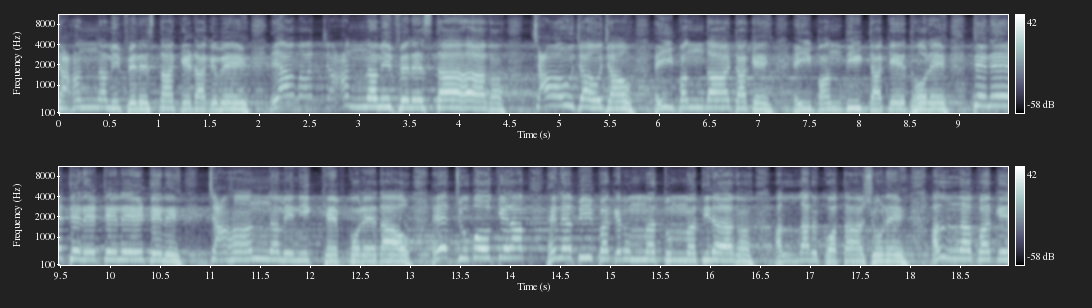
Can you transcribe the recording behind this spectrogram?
জাহান্নামী ফেরেশতাকে ডাকবে। এ আমার জাহান্নামী ফেরেশতা যাও যাও যাও, এই বান্দাটাকে, এই বান্দিটাকে ধরে টেনে টেনে টেনে টেনে জাহান্নামে নিক্ষেপ করে দাও। এ যুবকেরা, হে নবী পাকের উম্মাত, উম্মাতিরা আল্লাহর কথা শুনে আল্লাহ পাকে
